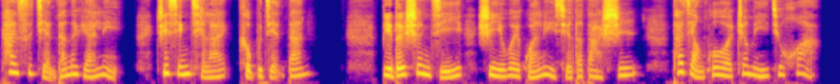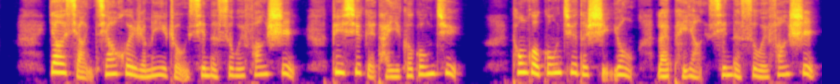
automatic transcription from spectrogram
看似简单的原理，执行起来可不简单。彼得·圣吉是一位管理学的大师，他讲过这么一句话：要想教会人们一种新的思维方式，必须给他一个工具，通过工具的使用来培养新的思维方式。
